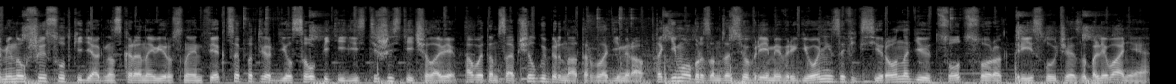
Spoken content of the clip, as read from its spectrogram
минувшие сутки диагноз коронавирусная инфекция подтвердился у 56 человек, об этом сообщил губернатор Владимиров. Таким образом, за все время в регионе зафиксировано 943 случая заболевания.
